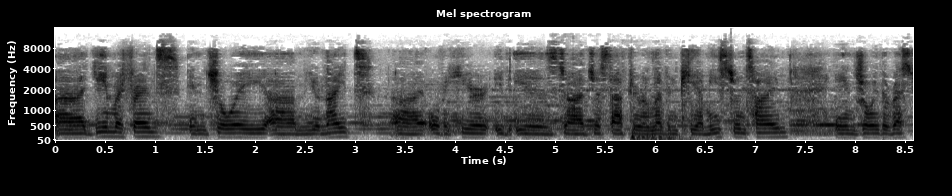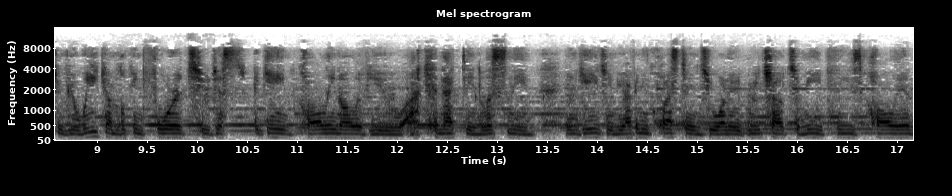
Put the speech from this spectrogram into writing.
Uh, again, my friends, enjoy um, your night. Uh, over here, it is uh, just after 11 p.m. Eastern Time. Enjoy the rest of your week. I'm looking forward to just, again, calling all of you, uh, connecting, listening, engaging. If you have any questions, you want to reach out to me, please call in.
